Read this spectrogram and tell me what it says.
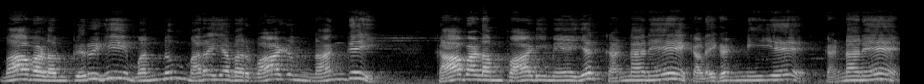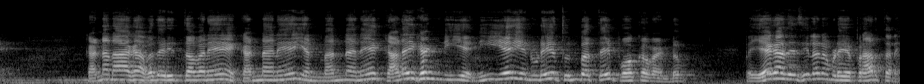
மாவளம் பெருகி மண்ணும் மறையவர் வாழும் நாங்கை. காவளம் பாடிமேய கண்ணனே கடைகண்ணியே கண்ணனே. கண்ணனாக அவதரித்தவனே கண்ணனே என் மன்னனே கலைகண்ணியே நீயே என்னுடைய துன்பத்தை போக்க வேண்டும். இப்போ ஏகாதசியில் நம்முடைய பிரார்த்தனை.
